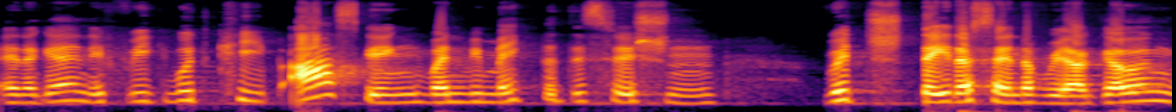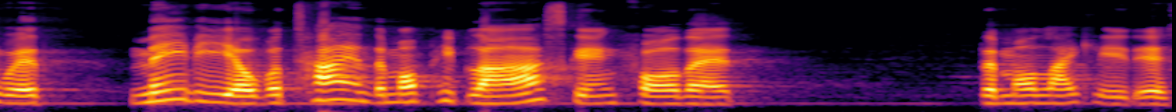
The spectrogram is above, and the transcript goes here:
And again, if we would keep asking when we make the decision, which data center we are going with, maybe over time, the more people are asking for that, the more likely it is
